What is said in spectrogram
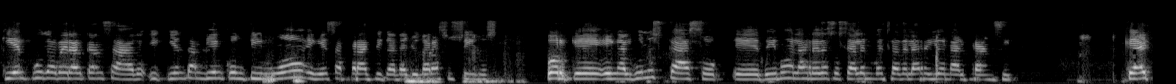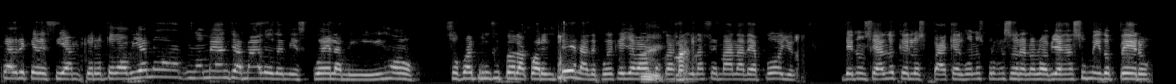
quién pudo haber alcanzado y quién también continuó en esa práctica de ayudar a sus hijos porque en algunos casos eh, vimos en las redes sociales nuestras de la regional, Francis, que hay padres que decían, pero todavía no, no me han llamado de mi escuela, mi hijo, eso fue al principio de la cuarentena, después que llevábamos casi una semana de apoyo, denunciando que, los, que algunos profesores no lo habían asumido, pero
